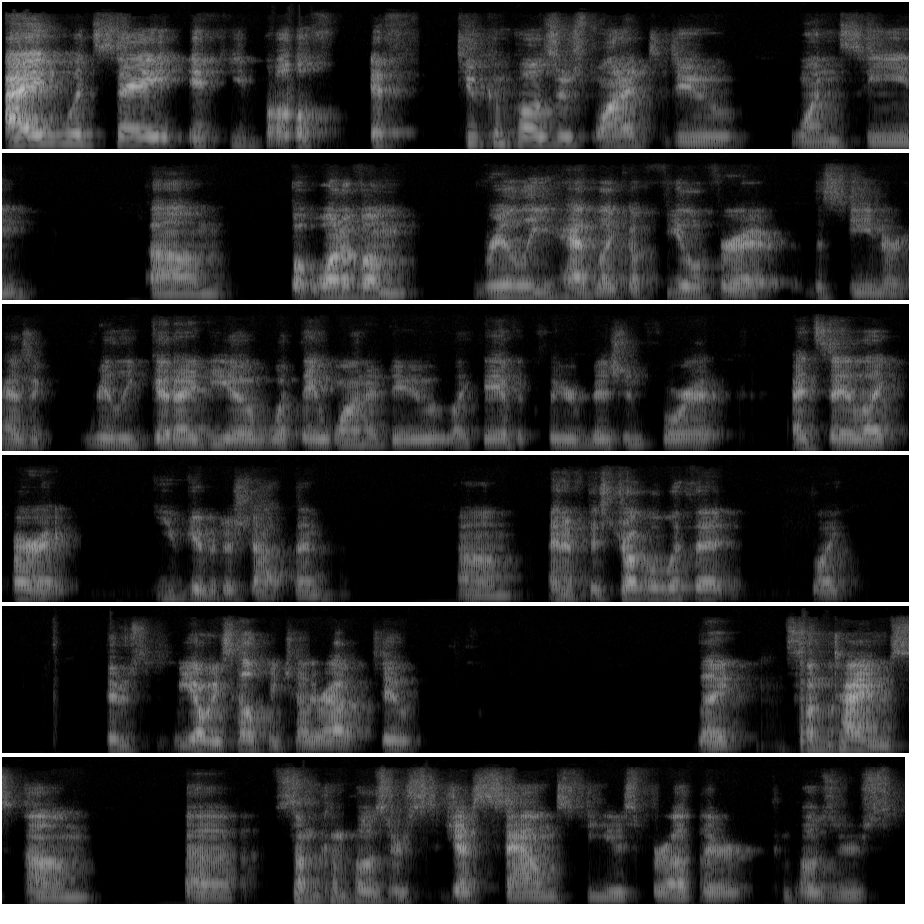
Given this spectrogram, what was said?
I would say if you both, if two composers wanted to do one scene, um, but one of them really had like a feel for the scene or has a really good idea of what they want to do, like they have a clear vision for it, I'd say like, all right, you give it a shot then. Um, and if they struggle with it, like there's we always help each other out too. Like sometimes um, uh, some composers suggest sounds to use for other composers.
